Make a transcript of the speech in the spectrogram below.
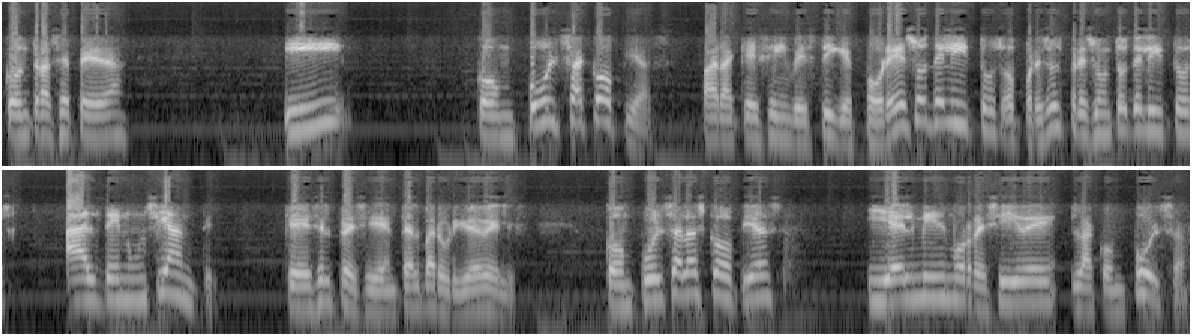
contra Cepeda y compulsa copias para que se investigue por esos delitos o por esos presuntos delitos al denunciante que es el presidente Álvaro Uribe Vélez. Compulsa las copias y él mismo recibe la compulsa.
